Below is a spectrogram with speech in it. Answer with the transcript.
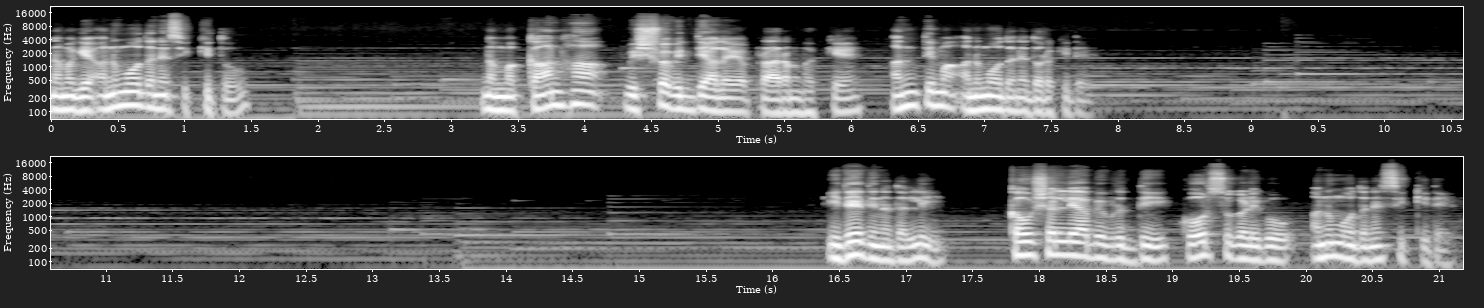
ನಮಗೆ ಅನುಮೋದನೆ ಸಿಕ್ಕಿತು. ನಮ್ಮ ಕಾನ್ಹಾ ವಿಶ್ವವಿದ್ಯಾಲಯ ಪ್ರಾರಂಭಕ್ಕೆ ಅಂತಿಮ ಅನುಮೋದನೆ ದೊರಕಿದೆ. ಇದೇ ದಿನದಲ್ಲಿ ಕೌಶಲ್ಯಾಭಿವೃದ್ಧಿ ಕೋರ್ಸುಗಳಿಗೂ ಅನುಮೋದನೆ ಸಿಕ್ಕಿದೆ.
